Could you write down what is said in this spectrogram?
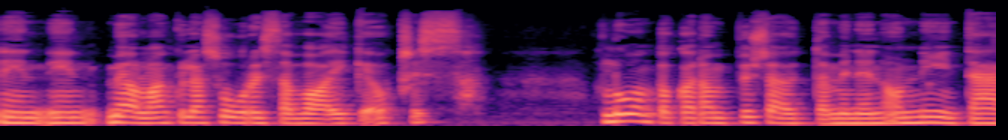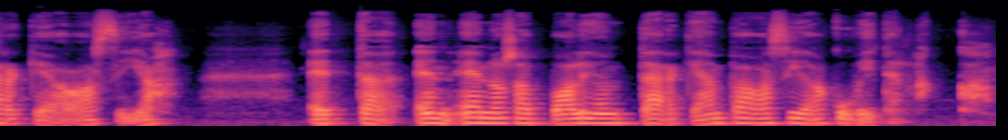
niin, niin me ollaan kyllä suurissa vaikeuksissa luontokadon pysäyttäminen on niin tärkeä asia, että en, en osaa paljon tärkeämpää asiaa kuvitellakaan.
